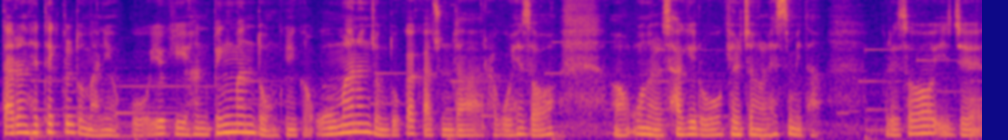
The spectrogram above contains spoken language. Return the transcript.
다른 혜택들도 많이 없고, 여기 한 100만 동, 그러니까 5만 원 정도 깎아준다라고 해서, 어, 오늘 사기로 결정을 했습니다. 그래서 이제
